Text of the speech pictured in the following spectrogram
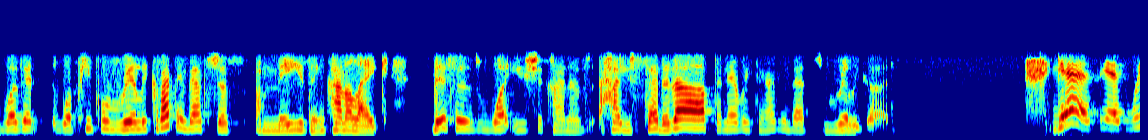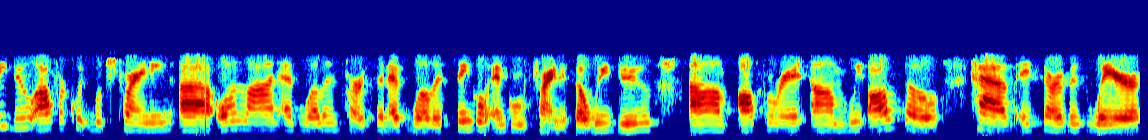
was it were people really? Because I think that's just amazing. Kind of like this is what you should kind of how you set it up and everything. I think that's really good. Yes, yes, we do offer QuickBooks training uh, online as well in person, as well as single and group training. So we do um, offer it. Um, we also have a service where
